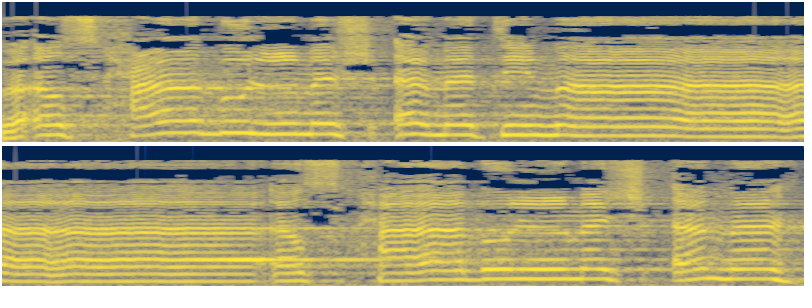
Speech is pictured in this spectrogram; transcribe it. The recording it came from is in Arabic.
وأصحاب المشأمة ما أصحاب المشأمة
